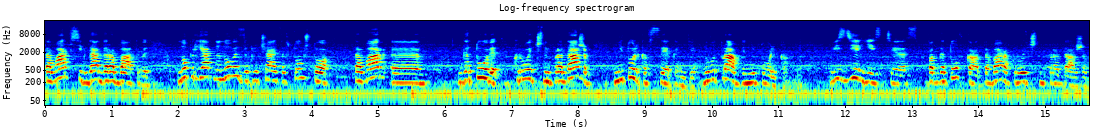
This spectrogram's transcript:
товар всегда дорабатывает. Но приятная новость заключается в том, что товар э, готовят к розничным продажам не только в секонде, ну вот правда не только. Везде есть э, подготовка товара к розничным продажам.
